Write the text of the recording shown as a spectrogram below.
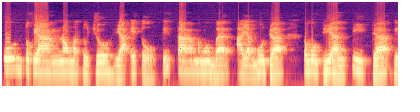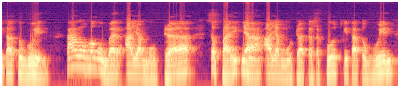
Untuk yang nomor tujuh yaitu kita mengumbar ayam muda kemudian tidak kita tungguin. Kalau mengumbar ayam muda sebaiknya ayam muda tersebut kita tungguin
